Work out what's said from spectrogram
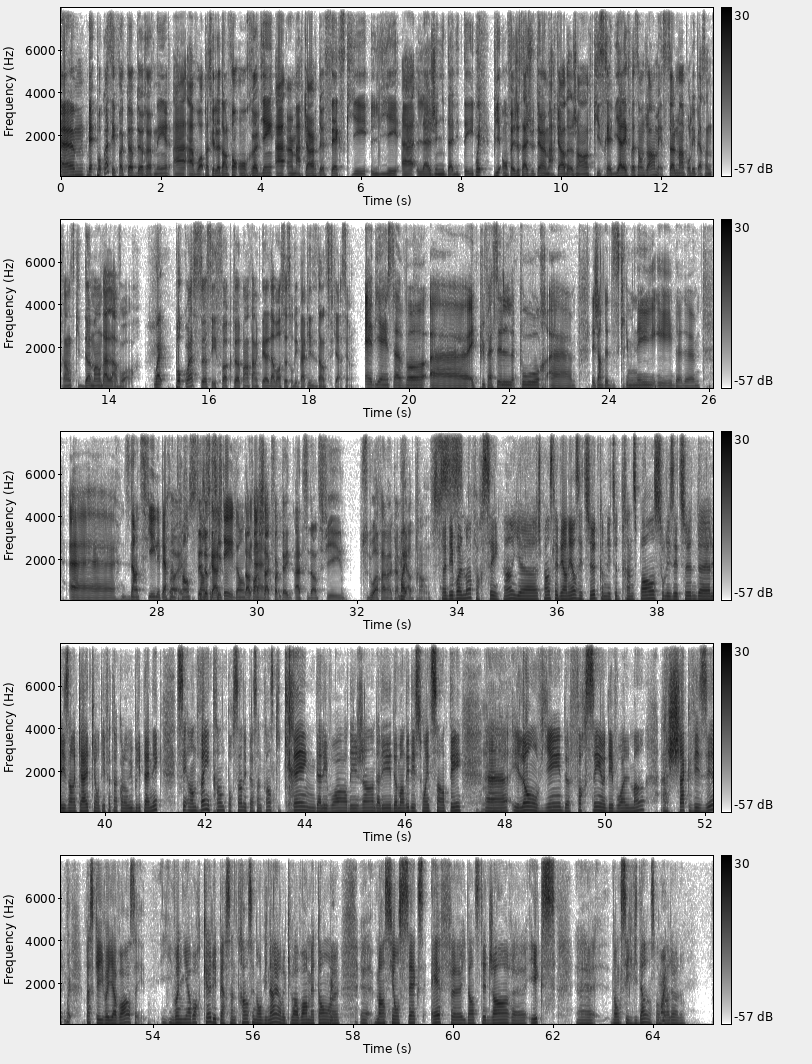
Euh, mais pourquoi c'est fucked up de revenir à avoir... Parce que là, dans le fond, on revient à un marqueur de sexe qui est lié à la génitalité. Oui. Puis on fait juste ajouter un marqueur de genre qui serait lié à l'expression de genre, mais seulement pour les personnes trans qui demandent à l'avoir. Ouais. Pourquoi ça, c'est fucked up en tant que tel d'avoir ça sur des papiers d'identification? Eh bien, ça va euh, être plus facile pour euh, les gens de discriminer et de, de, euh, d'identifier les personnes Ouais, trans dans la société. Donc, Dans le fond, à chaque fois que tu as à t'identifier, tu dois faire un coming Ouais. out trans. C'est un dévoilement forcé. Hein? Il y a, je pense, les dernières études, comme l'étude Transpulse ou les études, euh, les enquêtes qui ont été faites en Colombie-Britannique, c'est entre 20 et 30% des personnes trans qui craignent d'aller voir des gens, d'aller demander des soins de santé. Euh, et là, on vient de forcer un dévoilement à chaque visite Ouais. parce qu'il va y avoir... il va n'y avoir que les personnes trans et non-binaires là, qui vont avoir, mettons, Oui. euh, euh, mention sexe, F, euh, identité de genre, euh, X. Euh, donc, c'est évident à ce moment-là. là.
